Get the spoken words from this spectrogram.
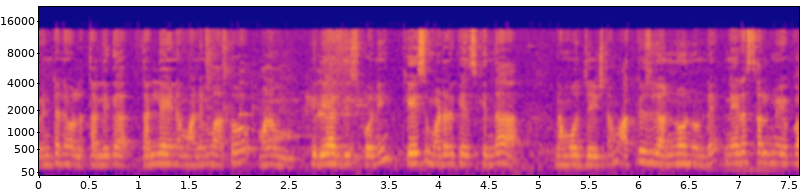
వెంటనే వాళ్ళ తల్లిగా తల్లి అయిన మనమ్మతో మనం ఫిర్యాదు తీసుకొని కేసు మర్డర్ కేసు కింద నమోదు చేసినాం అక్యూజ్డ్ అన్నోన్ ఉండే. నేరస్థలం యొక్క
